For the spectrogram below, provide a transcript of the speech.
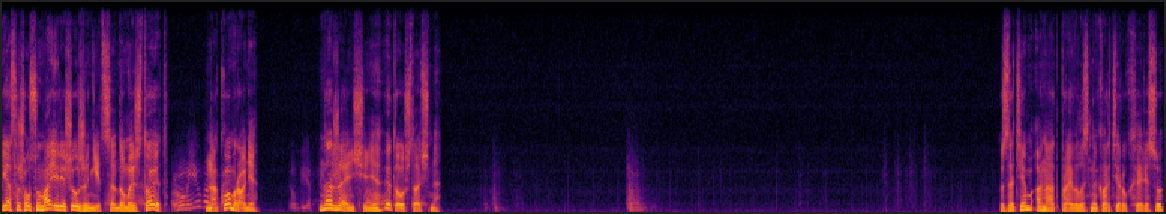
Я сошел с ума и решил жениться. Думаешь, стоит? На ком, Рони? На женщине, это уж точно. Затем она отправилась на квартиру к Хэрису.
